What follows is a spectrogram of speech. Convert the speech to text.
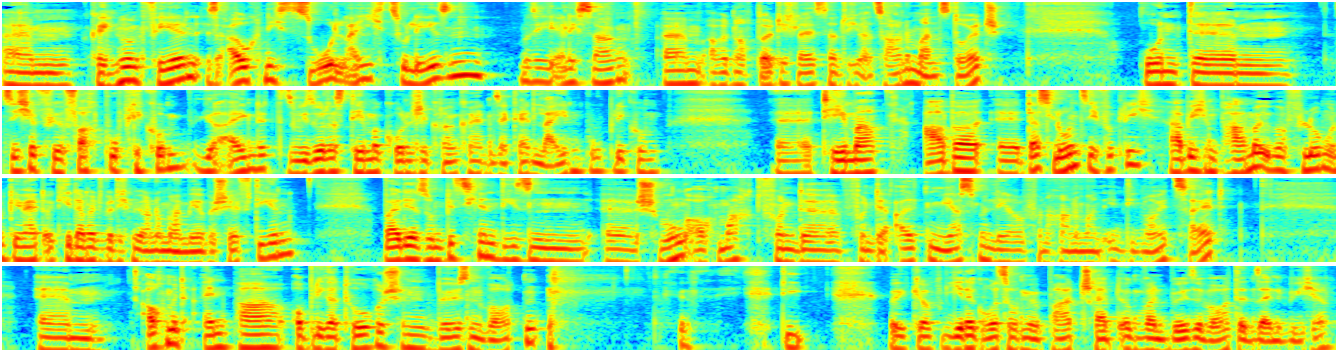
Ähm, kann ich nur empfehlen. Ist auch nicht so leicht zu lesen, muss ich ehrlich sagen. Ähm, aber noch deutlich leichter natürlich als Hahnemanns Deutsch. Und ähm, sicher für Fachpublikum geeignet. Sowieso das Thema chronische Krankheiten ist ja kein Laienpublikum. Äh, Thema. Aber äh, das lohnt sich wirklich. Habe ich ein paar Mal überflogen und gemerkt, okay, damit würde ich mich auch nochmal mehr beschäftigen, weil der so ein bisschen diesen äh, Schwung auch macht von der, von der alten Miasmenlehre von Hahnemann in die Neuzeit. Ähm, auch mit ein paar obligatorischen bösen Worten, die, ich glaube, jeder große Homöopath schreibt irgendwann böse Worte in seine Bücher.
